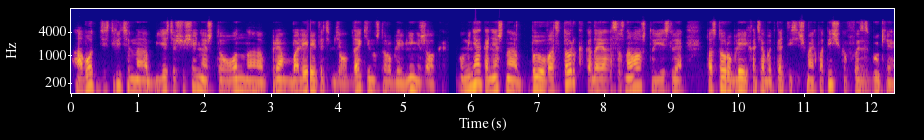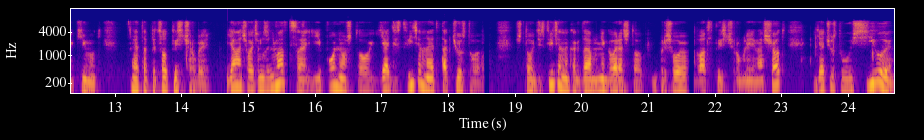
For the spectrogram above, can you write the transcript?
А вот действительно есть ощущение, что он а, прям болеет этим делом. Да, кину 100 рублей, мне не жалко. У меня, конечно, был восторг, когда я осознавал, что если по 100 рублей хотя бы 5 тысяч моих подписчиков в Фейсбуке кинут, это 500 тысяч рублей. Я начал этим заниматься и понял, что я действительно это так чувствую. Что действительно, когда мне говорят, что пришло 20 тысяч рублей на счет, я чувствую силы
